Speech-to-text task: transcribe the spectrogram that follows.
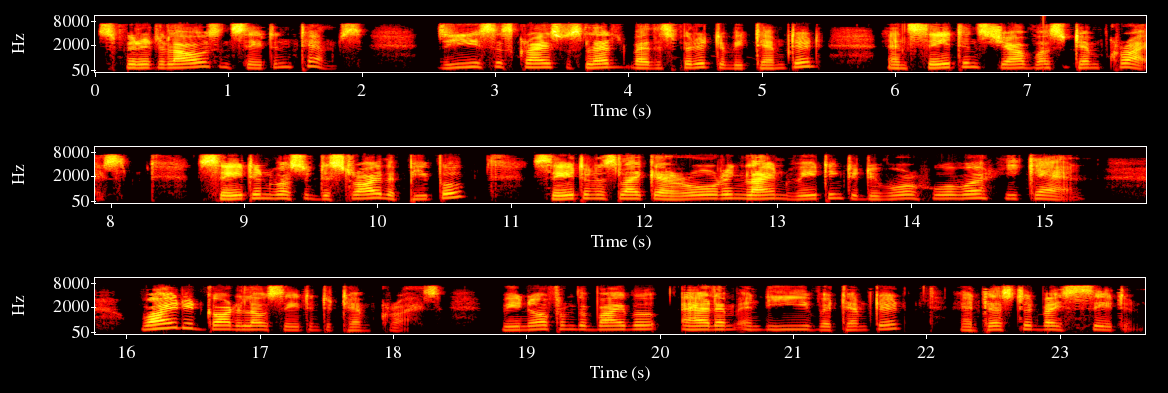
Spirit allows and Satan tempts. Jesus Christ was led by the Spirit to be tempted, and Satan's job was to tempt Christ. Satan was to destroy the people. Satan is like a roaring lion waiting to devour whoever he can. Why did God allow Satan to tempt Christ? We know from the Bible Adam and Eve were tempted and tested by Satan.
